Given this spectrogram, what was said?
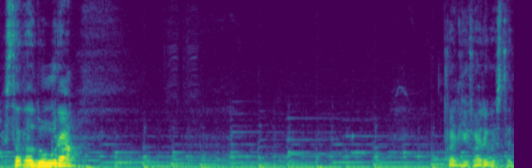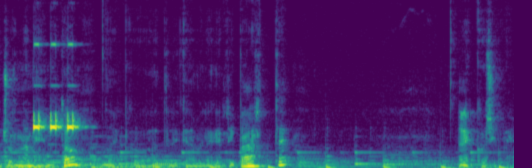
È stata dura. Fargli fare questo aggiornamento. Ecco parte. Eccoci qui.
